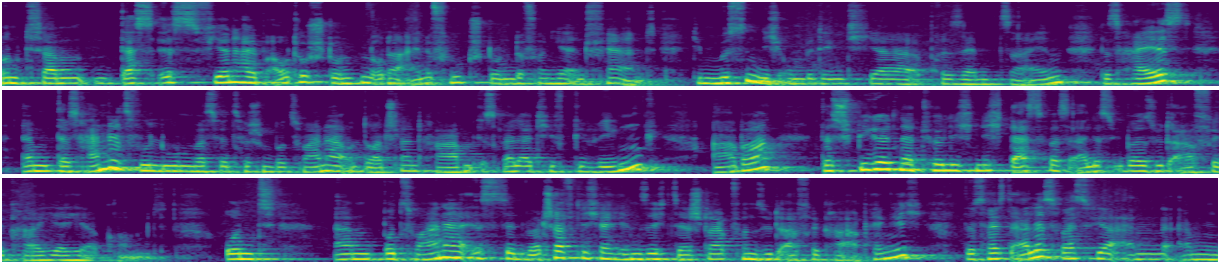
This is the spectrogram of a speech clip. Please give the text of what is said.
Und ähm, das ist viereinhalb Autostunden oder eine Flugstunde von hier entfernt. Die müssen nicht unbedingt hier präsent sein. Das heißt, ähm, das Handelsvolumen, was wir zwischen Botswana und Deutschland haben, ist relativ gering, aber das spiegelt natürlich nicht das, was alles über Südafrika hierher kommt. Und ähm, Botswana ist in wirtschaftlicher Hinsicht sehr stark von Südafrika abhängig. Das heißt, alles, was wir an ähm,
